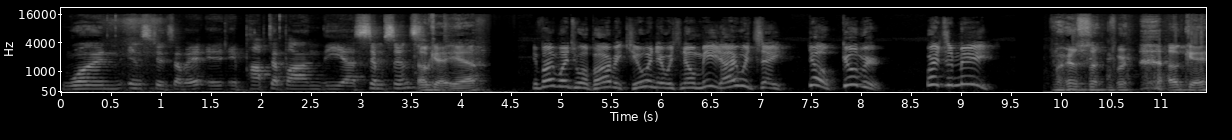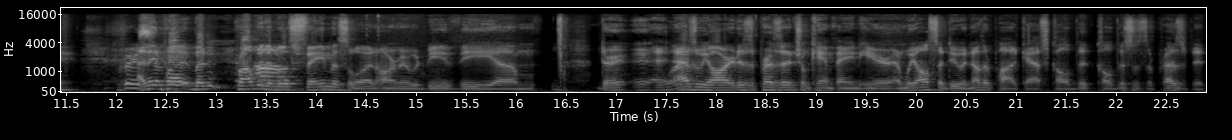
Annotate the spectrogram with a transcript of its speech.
one instance of it. It, it popped up on the uh, Simpsons. Okay, yeah. If I went to a barbecue and there was no meat, I would say, Yo, Goober, where's the meat? Where's the, where, okay. Where's I think, the probably, but probably the Um, most famous one, Harmon, would be the. Um, during, as we are, it is a presidential campaign here, and we also do another podcast called called "This Is the President,"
